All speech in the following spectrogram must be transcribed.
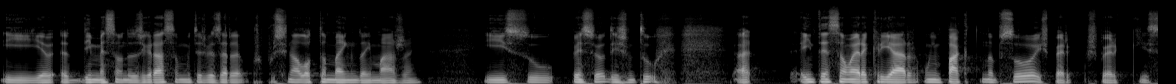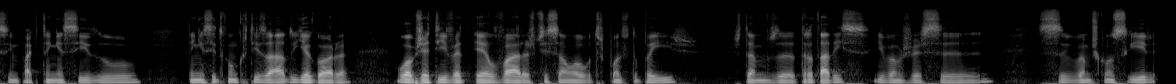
E a, a dimensão da desgraça muitas vezes era proporcional ao tamanho da imagem. E isso, penso eu, diz-me tu, a intenção era criar um impacto na pessoa e espero, espero que esse impacto tenha sido, tenha sido concretizado e agora o objetivo é, é levar a exposição a outros pontos do país. Estamos a tratar disso e vamos ver se, se vamos conseguir.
